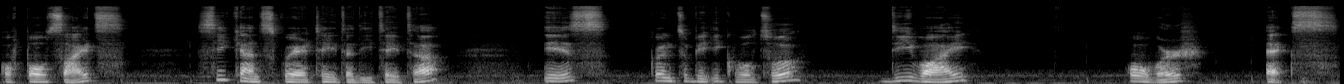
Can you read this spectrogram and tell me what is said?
of both sides, secant square theta d theta is going to be equal to dy over x.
